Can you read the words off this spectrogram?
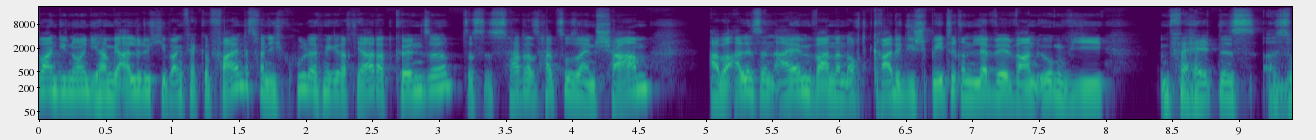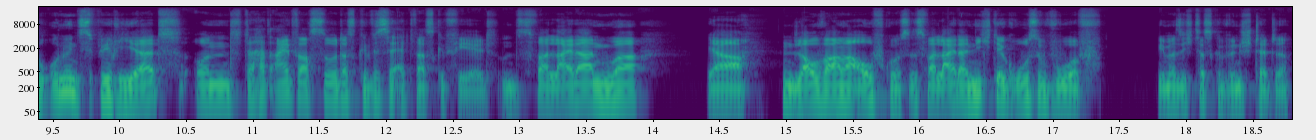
waren, die neuen, die haben mir alle durch die Bank weg gefallen. Das fand ich cool. Da hab ich mir gedacht, ja, das können sie. Das ist, hat, das hat so seinen Charme. Aber alles in allem waren dann auch gerade die späteren Level waren irgendwie im Verhältnis so uninspiriert und da hat einfach so das gewisse Etwas gefehlt. Und es war leider nur, ja, ein lauwarmer Aufguss. Es war leider nicht der große Wurf, wie man sich das gewünscht hätte.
